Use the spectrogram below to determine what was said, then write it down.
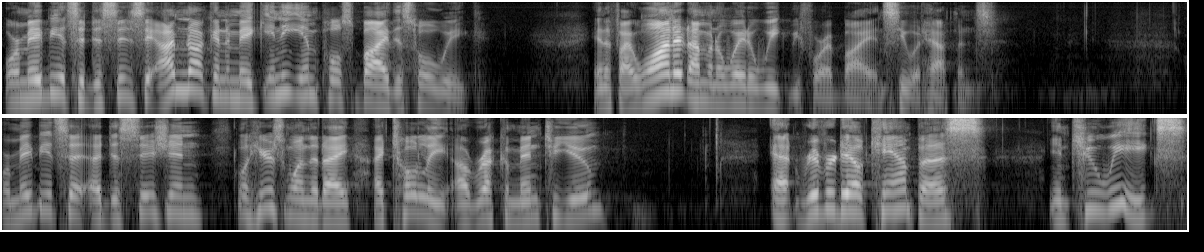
Or maybe it's a decision to say, I'm not going to make any impulse buy this whole week. And if I want it, I'm going to wait a week before I buy it and see what happens. Or maybe it's a, a decision. Well, here's one that I, I totally uh, recommend to you. At Riverdale campus, in two weeks,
